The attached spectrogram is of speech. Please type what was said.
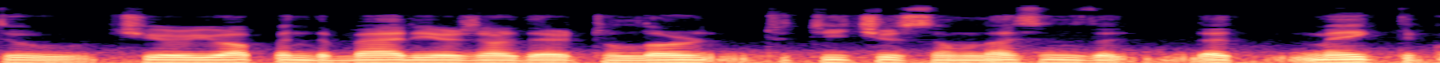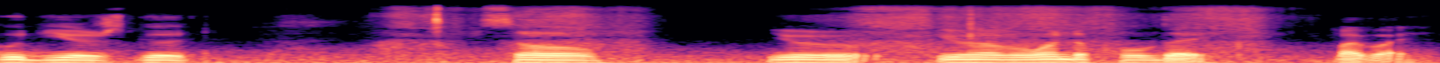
to cheer you up and the bad years are there to learn to teach you some lessons that, that make the good years good. So you you have a wonderful day. Bye bye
